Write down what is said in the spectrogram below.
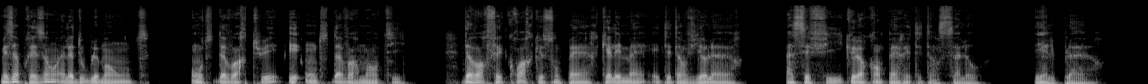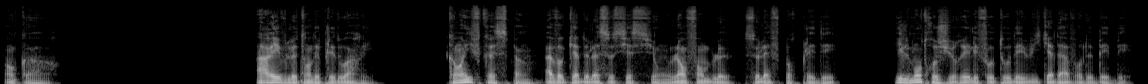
Mais à présent, elle a doublement honte. Honte d'avoir tué et honte d'avoir menti. D'avoir fait croire que son père, qu'elle aimait, était un violeur. À ses filles que leur grand-père était un salaud. Et elle pleure, encore. Arrive le temps des plaidoiries. Quand Yves Crespin, avocat de l'association L'Enfant Bleu, se lève pour plaider, il montre au juré les photos des huit cadavres de bébés.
